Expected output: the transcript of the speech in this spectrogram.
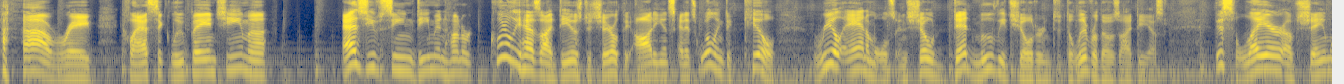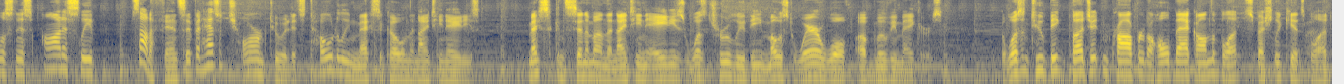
Haha, rape. Classic Lupe and Chima. As you've seen, Demon Hunter clearly has ideas to share with the audience, and it's willing to kill real animals and show dead movie children to deliver those ideas. This layer of shamelessness, honestly, it's not offensive. It has a charm to it. It's totally Mexico in the 1980s. Mexican cinema in the 1980s was truly the most werewolf of movie makers. It wasn't too big budget and proper to hold back on the blood, especially kids' blood,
